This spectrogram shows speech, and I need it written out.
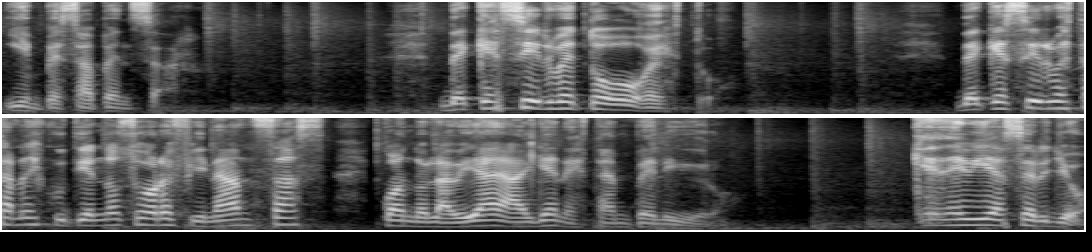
y empecé a pensar. ¿De qué sirve todo esto? ¿De qué sirve estar discutiendo sobre finanzas cuando la vida de alguien está en peligro? ¿Qué debía hacer yo?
